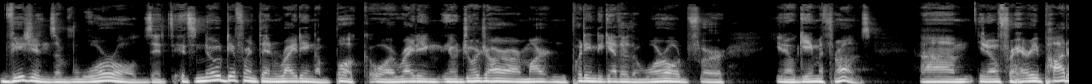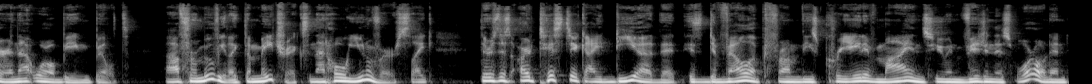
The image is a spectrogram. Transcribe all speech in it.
visions of worlds. It's it's no different than writing a book or writing, you know, George R. R. Martin putting together the world for, you know, Game of Thrones. Um, you know, for Harry Potter and that world being built. Uh, for a movie like The Matrix and that whole universe. Like there's this artistic idea that is developed from these creative minds who envision this world. And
